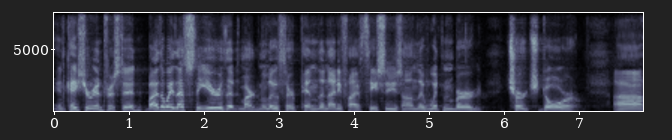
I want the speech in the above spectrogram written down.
in case you're interested, by the way, that's the year that Martin Luther pinned the 95 Theses on the Wittenberg church door uh,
